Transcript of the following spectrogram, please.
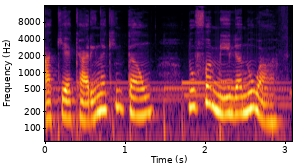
Aqui é Karina Quintão, no Família no Ar.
